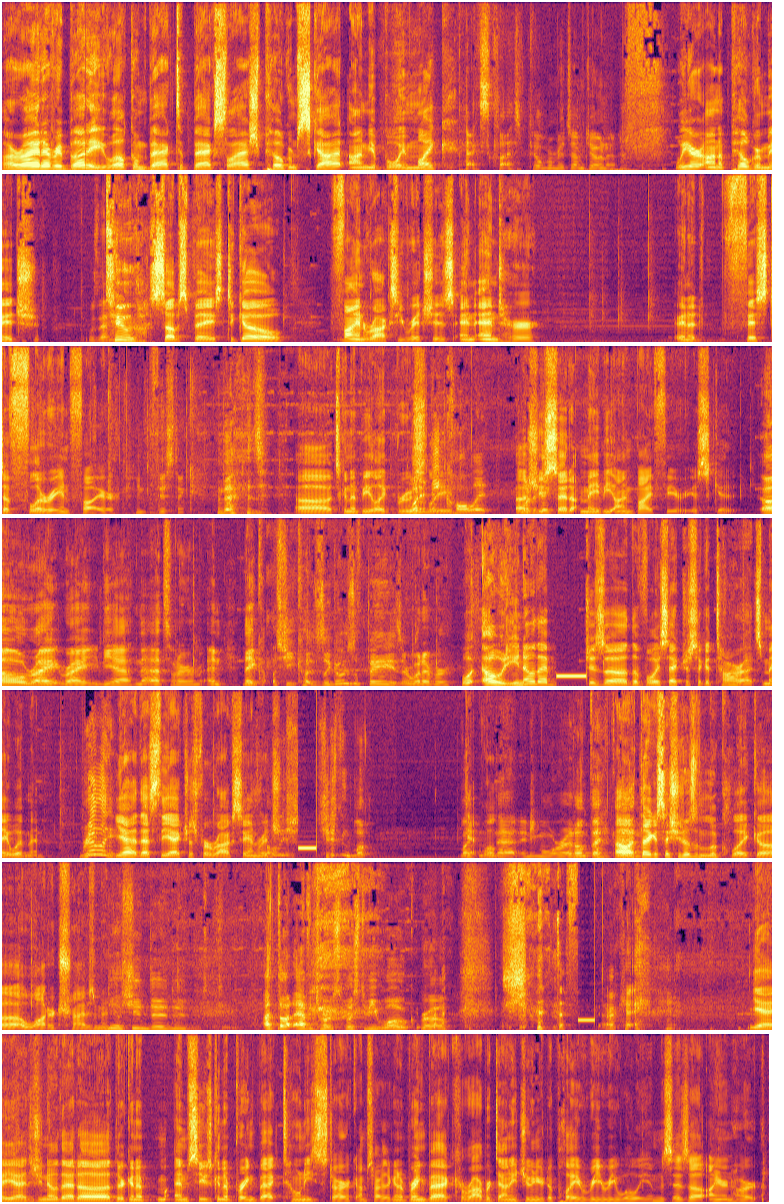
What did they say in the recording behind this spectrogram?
All right, everybody, welcome back to Backslash Pilgrim Scott. I'm your boy Mike. Backslash pilgrimage. I'm Jonah. We are on a pilgrimage Was to subspace to go find Roxy Riches and end her in a fist of flurry and fire. in fisting? Uh, it's gonna be like Bruce what did Lee. they call it? uh, she they- said, "Maybe I'm bifurious." Get it? Oh right, right, yeah. That's what I remember. And they she calls like, "Oh, it's a phase" or whatever. What? Oh, you know that is uh, the voice actress of Katara. It's Mae Whitman. Really? Yeah, that's the actress for Roxanne Ritchie. sh- she doesn't look like Yeah, well- that anymore. I don't think. Oh, I man. thought you could say she doesn't look like uh, a water tribesman. Yeah, she did. I thought Avatar was supposed to be woke, bro. Shut the f- okay. Yeah, yeah. Did you know that uh, they're gonna MCU's gonna bring back Tony Stark? I'm sorry, they're gonna bring back Robert Downey Jr. to play Riri Williams as uh, Ironheart.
